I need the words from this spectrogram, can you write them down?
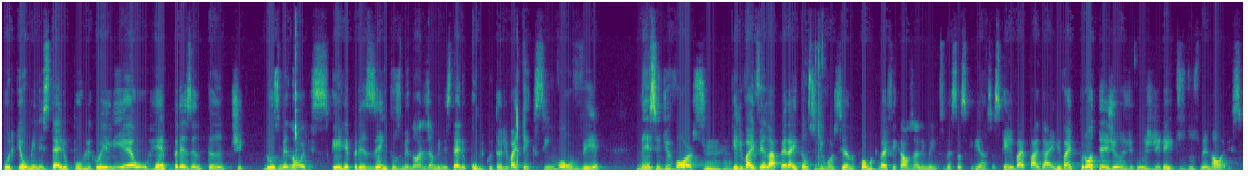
porque o Ministério Público ele é o representante dos menores. Quem representa os menores é o Ministério Público. Então ele vai ter que se envolver nesse divórcio. Uhum. Que ele vai ver lá, peraí, estão se divorciando, como que vai ficar os alimentos dessas crianças? Quem vai pagar? Ele vai proteger os, os direitos dos menores.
